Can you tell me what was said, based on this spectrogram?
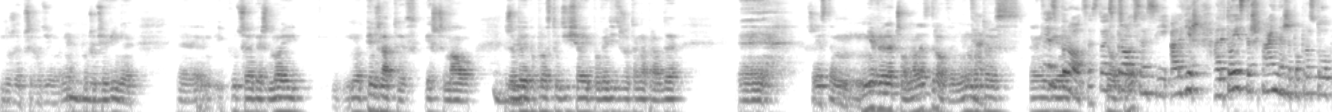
duże przychodziło, nie? Mhm. Poczucie winy. Ym, I kurczę, wiesz, no i no 5 lat to jest jeszcze mało, Mhm. żeby po prostu dzisiaj powiedzieć, że tak naprawdę e, że jestem niewyleczony, ale zdrowy, nie? No Tak. bo to jest To jest proces, to jest proces. proces, i, ale wiesz, ale to jest też fajne, że po prostu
